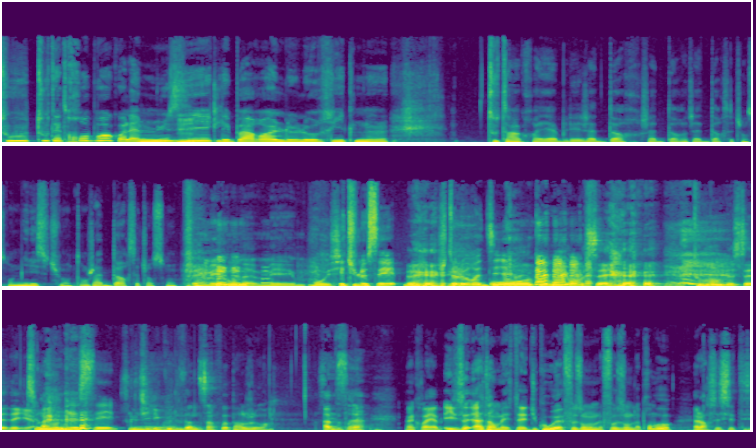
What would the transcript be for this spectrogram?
tout, tout est trop beau, quoi. La musique, les paroles, le, le rythme, tout est incroyable. Et j'adore, j'adore, j'adore cette chanson. Milly, si tu m'entends, j'adore cette chanson. mais, on a- mais moi aussi. Et tu le sais, mais je te le redis. Oh que oui, on le sait. Tout le monde le sait d'ailleurs. Tout le monde le sait. Parce que tu l'écoutes 25 fois par jour. À peu ça. près. Incroyable. Et, attends, mais t'as- du coup, euh, faisons, faisons de la promo. Alors, c'était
